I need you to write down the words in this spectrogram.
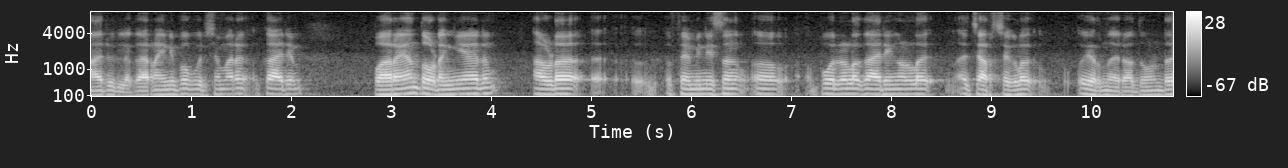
ആരുമില്ല. കാരണം ഇനിയിപ്പോൾ പുരുഷന്മാരെ കാര്യം പറയാൻ തുടങ്ങിയാലും അവിടെ ഫെമിനിസം പോലുള്ള കാര്യങ്ങളിൽ ചർച്ചകൾ ഉയർന്നു വരും. അതുകൊണ്ട്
